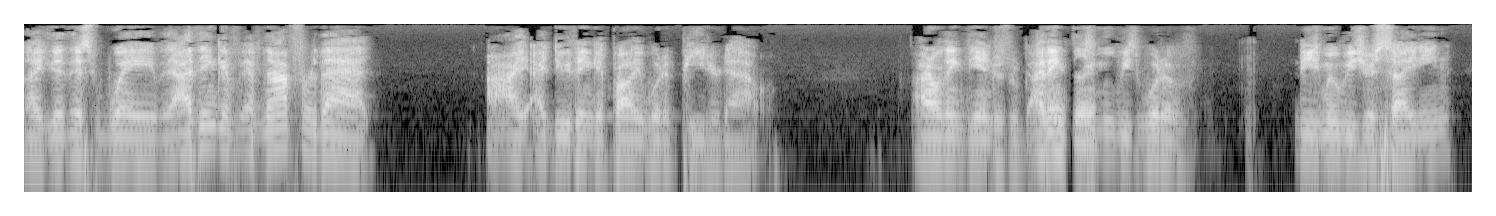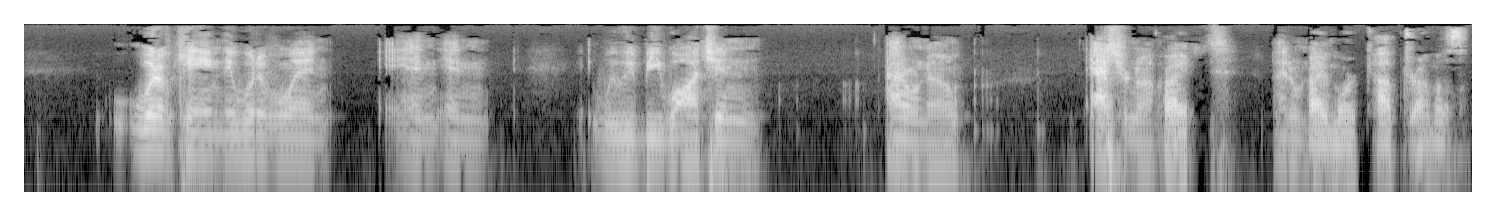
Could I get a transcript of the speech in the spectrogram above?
Like this wave. I think if if not for that, I I do think it probably would have petered out. I don't think the interest would. I think agree. these movies would have. These movies you're citing would have came. They would have went, and and we would be watching. I don't know. Astronaut Right. movies. I don't know. Probably more cop dramas.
